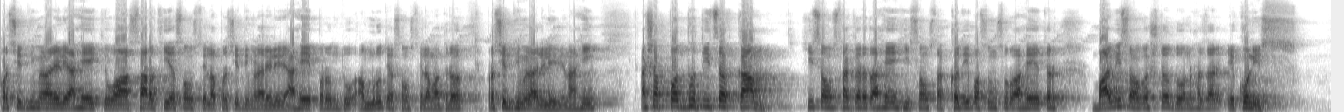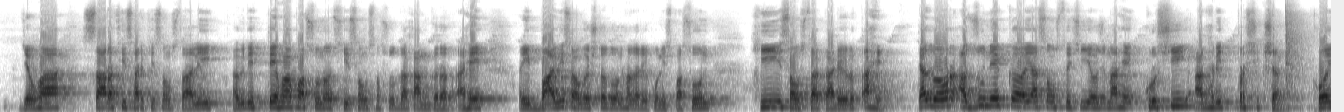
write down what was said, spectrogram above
प्रसिद्धी मिळालेली आहे किंवा सारथी या संस्थेला प्रसिद्धी मिळालेली आहे परंतु अमृत या संस्थेला मात्र प्रसिद्धी मिळालेली नाही. अशा पद्धतीचं काम ही संस्था करत आहे. ही संस्था कधीपासून सुरू आहे? तर बावीस ऑगस्ट दोन हजार एकोणीस. जेव्हा सारथीसारखी संस्था आली अगदी तेव्हापासूनच ही संस्था सुद्धा काम करत आहे. आणि बावीस ऑगस्ट दोन हजार एकोणीसपासून ही संस्था कार्यरत आहे. त्याचबरोबर अजून एक या संस्थेची योजना आहे कृषी आधारित प्रशिक्षण. होय?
